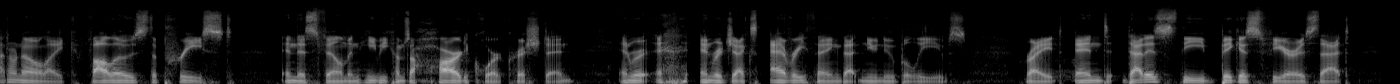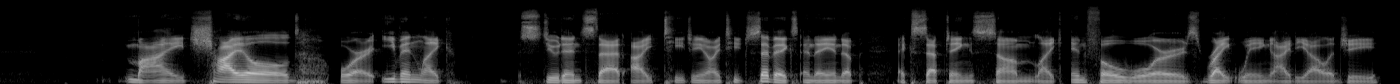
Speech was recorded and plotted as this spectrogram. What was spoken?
I don't know, like follows the priest in this film, and he becomes a hardcore Christian and re- and rejects everything that Nunu believes, right? And that is the biggest fear is that my child or even like students that I teach, you know, I teach civics and they end up accepting some like info wars right wing ideology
